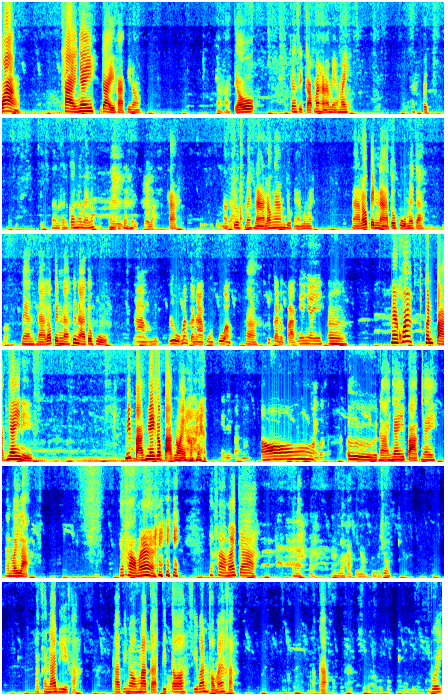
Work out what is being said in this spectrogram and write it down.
กว้างถ่ายใหญ่ได้ค่ะ พี่น้องนะคะเดี๋ยวจังสิกลับมาหาแม่ไหมอะไปนั่นกันก้อนเนาะแม่เนาะเออตัวละค่ะนับอยู่แม่หนาเรางามอยู่แม่มึงนะหนาเราเป็นหนาตัวผู้ไหมจ้ะบอก แม่นหนาเราเป็นหนาคือหนาตัวผู้น้ำลูกมันก็นากวงค่ะ ๆคือการเอาปากใหญ่เออ แม่ควายเพิ่นปากใหญ่นี่ มีปากใหญ่กับปากหน่อยแม่ๆนี่เด็ปากน้อยอ๋อ น้อยบ่จ้ะเออ หนาใหญ่ปากใหญ่นั่นไว้ล่ะ อย่าฝ่าวมา อย่าฝ่าวมาจ้าอันนะอะนั่นบ่ค่ะพี่น้องคุณผู้ชม ลักษณะดีค่ะ ถ้าพี่น้องมากกะติดต่อสีวันเขามาค่ะแล้วก็บุย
